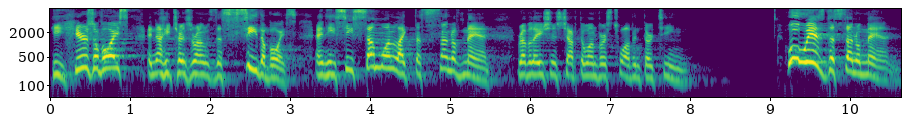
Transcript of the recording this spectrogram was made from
He hears a voice, and now he turns around to see the voice. And he sees someone like the Son of Man. Revelations chapter 1, verse 12 and 13. Who is the Son of Man?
